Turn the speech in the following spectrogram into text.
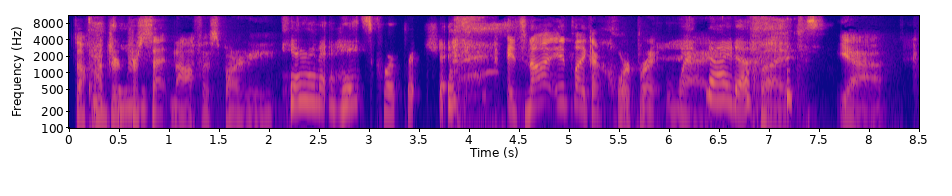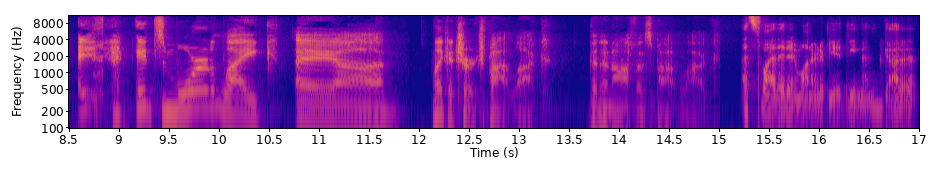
It's a hundred percent an office party. Karen hates corporate shit. It's not in like a corporate way. no, I know. but yeah it, it's more like a uh, like a church potluck than an office potluck That's why they didn't want her to be a demon. Got it.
